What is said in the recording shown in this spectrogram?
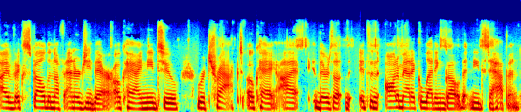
I, have expelled enough energy there. Okay i need to retract. Okay i there's a it's an automatic letting go that needs to happen.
